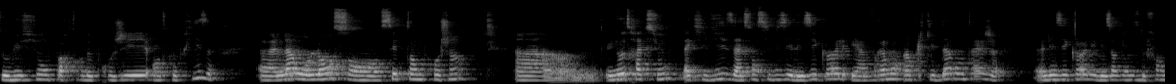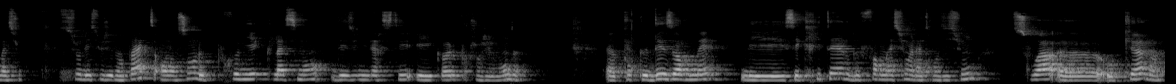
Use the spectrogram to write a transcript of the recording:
solutions, porteurs de projets, entreprises. Euh, là, on lance en septembre prochain une autre action qui vise à sensibiliser les écoles et à vraiment impliquer davantage euh, les écoles et les organismes de formation sur les sujets d'impact en lançant le premier classement des universités et écoles pour changer le monde, euh, pour que désormais ces critères de formation à la transition soient au cœur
